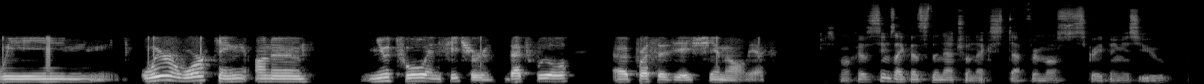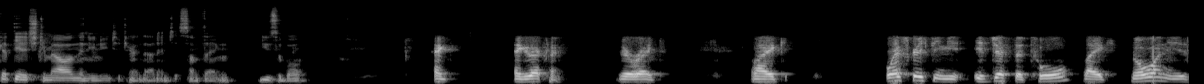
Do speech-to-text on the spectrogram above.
we we're working on a new tool and feature that will uh, process the HTML. Yes. Because it seems like that's the natural next step for most scraping is you get the HTML and then you need to turn that into something usable. Exactly. You're right. Like web scraping is just a tool. Like no one is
